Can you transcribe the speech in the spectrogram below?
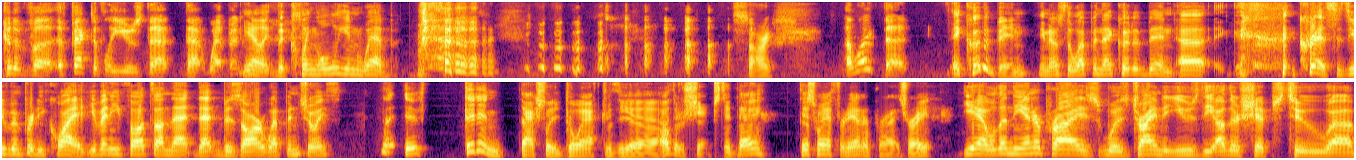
could have uh, effectively used that that weapon. Yeah, like the Klingolian web. Sorry. I like that. It could have been, you know, it's the weapon that could have been. Uh, Chris, since you've been pretty quiet, you have any thoughts on that that bizarre weapon choice? If they didn't actually go after the uh, other ships, did they? This went after the Enterprise, right? Yeah, well, then the Enterprise was trying to use the other ships to uh,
